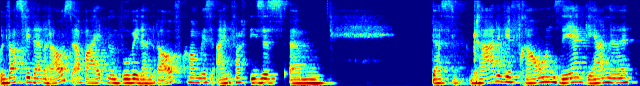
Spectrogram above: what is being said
Und was wir dann rausarbeiten und wo wir dann draufkommen, ist einfach dieses, ähm, dass gerade wir Frauen sehr gerne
